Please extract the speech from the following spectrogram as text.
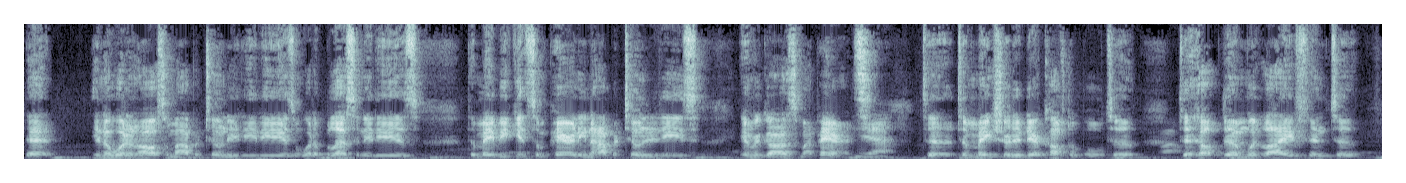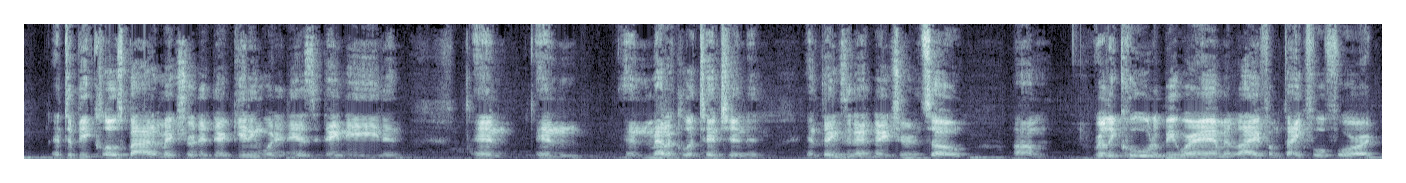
that, you know, what an awesome opportunity it is and what a blessing it is to maybe get some parenting opportunities in regards to my parents. Yeah. To, to make sure that they're comfortable, to wow. to help them with life, and to and to be close by to make sure that they're getting what it is that they need, and and and and medical attention and and things of that nature. And so, um, really cool to be where I am in life. I'm thankful for it.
